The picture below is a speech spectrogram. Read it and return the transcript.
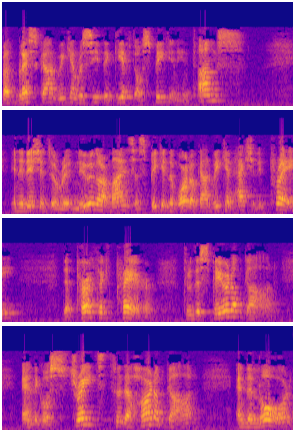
But bless God, we can receive the gift of speaking in tongues. In addition to renewing our minds and speaking the Word of God, we can actually pray the perfect prayer through the Spirit of God and it goes straight to the heart of God and the Lord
